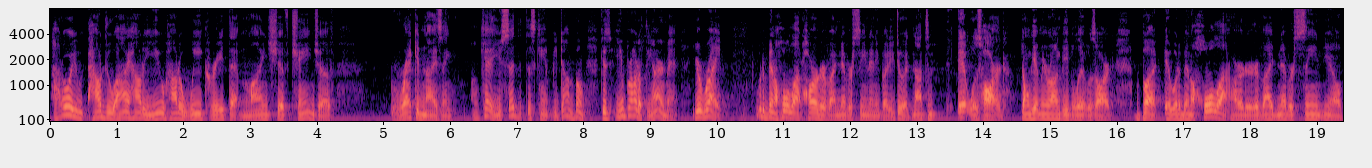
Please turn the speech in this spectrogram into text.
how do I, how do I, how do you, how do we create that mind shift change of recognizing, okay, you said that this can't be done, boom, because you brought up the Ironman. You're right. It would have been a whole lot harder if I'd never seen anybody do it. Not to, it was hard. Don't get me wrong, people, it was hard. But it would have been a whole lot harder if I'd never seen, you know,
